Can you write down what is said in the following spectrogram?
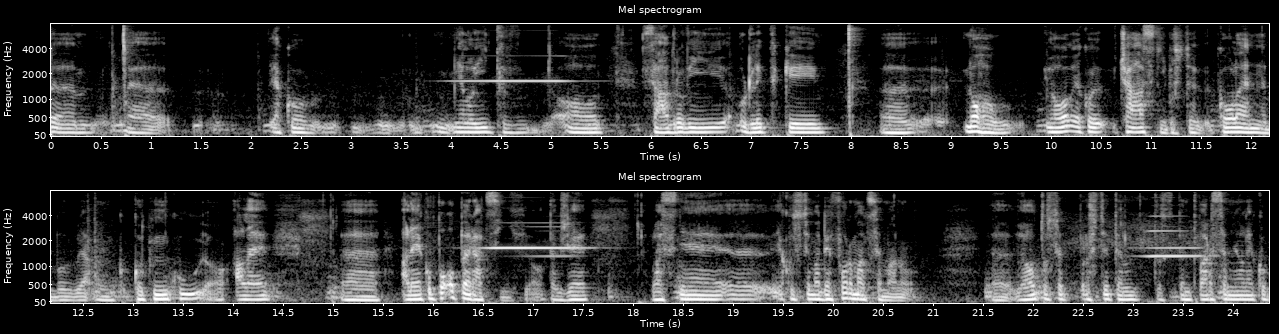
Eh, eh, jako mělo jít o sádrový odlitky eh, nohou, jo, jako částí, prostě kolen nebo já nevím, kotníků, jo, ale, ale jako po operacích, jo, takže vlastně jako s těma deformacema, no. Jo, to se prostě ten, to, ten tvar se měl jako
